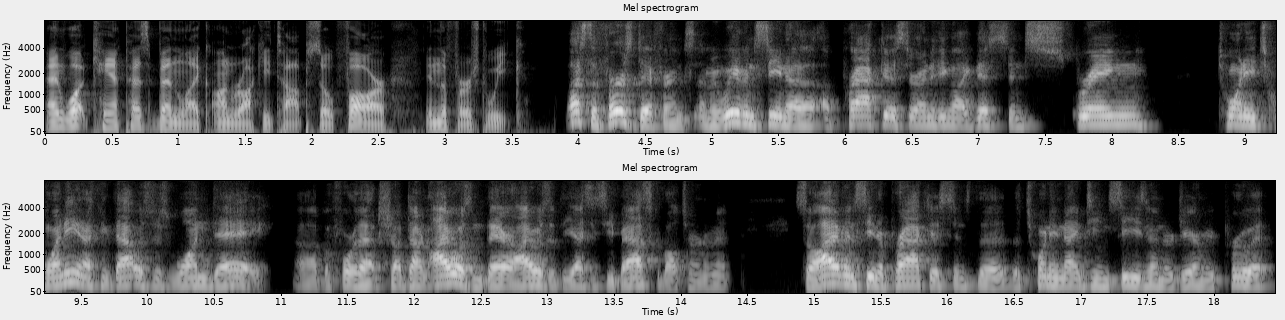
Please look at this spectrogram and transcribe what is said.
and what camp has been like on Rocky Top so far in the first week. That's the first difference. I mean, we haven't seen a, a, practice or anything like this since spring 2020. And I think that was just one day uh, before that shutdown. I wasn't there. I was at the SEC basketball tournament. So I haven't seen a practice since the, the 2019 season under Jeremy Pruitt.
